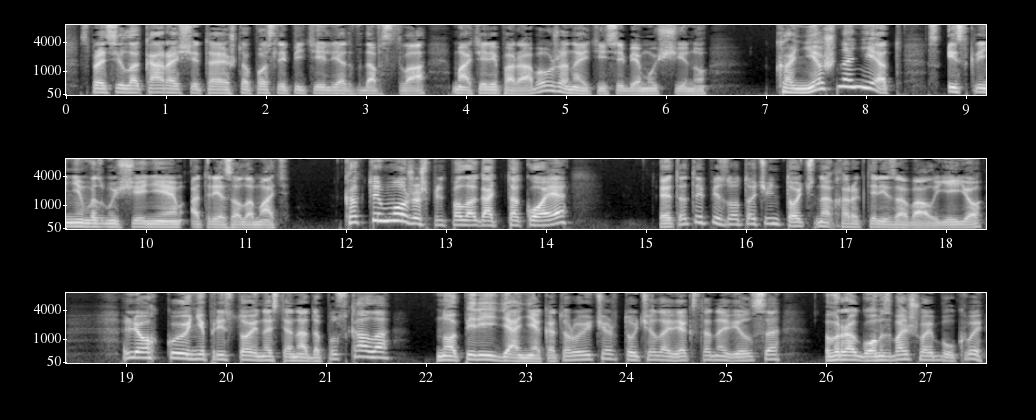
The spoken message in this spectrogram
— спросила Кара, считая, что после пяти лет вдовства матери пора бы уже найти себе мужчину. «Конечно нет!» — с искренним возмущением отрезала мать. «Как ты можешь предполагать такое?» Этот эпизод очень точно характеризовал ее. Легкую непристойность она допускала — но, перейдя некоторую черту, человек становился врагом с большой буквы,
